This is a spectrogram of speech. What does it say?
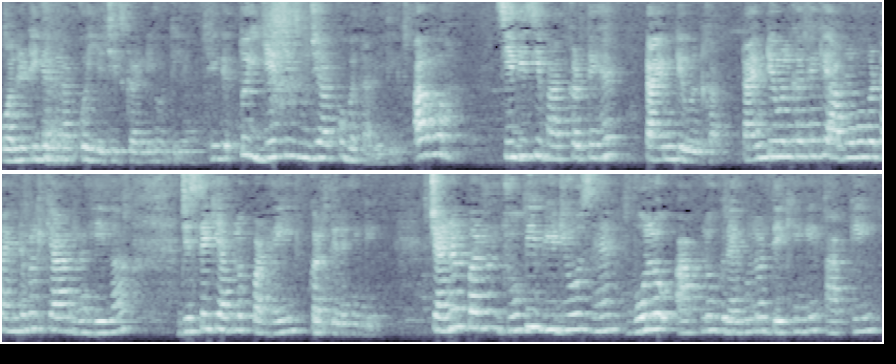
पॉलिटी के अंदर आपको ये चीज़ करनी होती है। ठीक है? तो ये चीज़ मुझे आपको बतानी थी। अब सीधी सी बात करते हैं टाइम टेबल का। टाइम टेबल का क्या कि आप लोगों का टाइम टेबल क्या रहेगा, जिससे कि आप लोग पढ़ाई करते रहेंगे। चैनल पर जो भी वीडियोस हैं, वो लोग आप लोग रेगुलर देखेंगे आपकी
